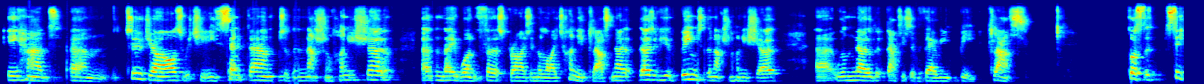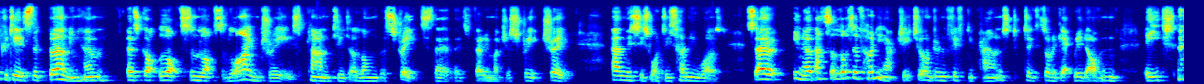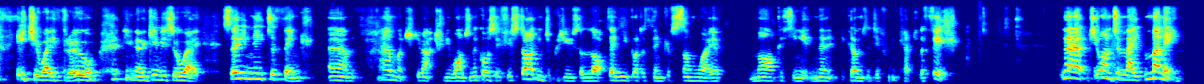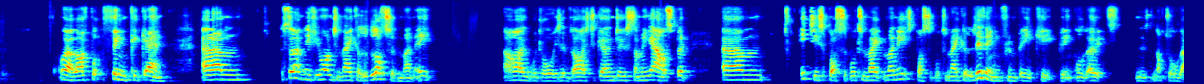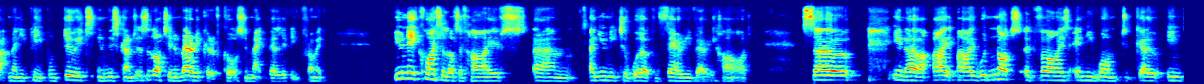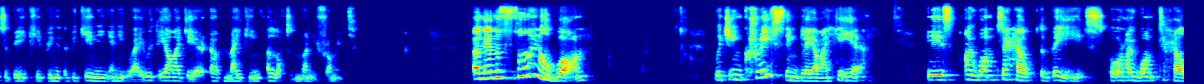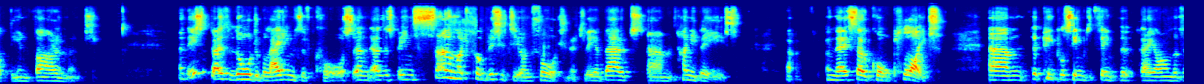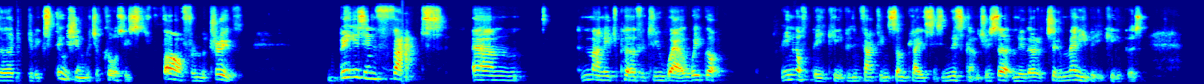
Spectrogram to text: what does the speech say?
he had um, two jars which he sent down to the National Honey Show and they won first prize in the light honey class. Now, those of you who've been to the National Honey Show uh, will know that that is a very big class. Of course, the secret is that Birmingham has got lots and lots of lime trees planted along the streets. There, there's very much a street tree. And this is what his honey was. So, you know, that's a lot of honey, actually, 250 pounds to, to sort of get rid of and eat, eat your way through or, you know, give it away. So you need to think um, how much do you actually want? And of course, if you're starting to produce a lot, then you've got to think of some way of marketing it and then it becomes a different kettle of fish. Now, do you want to make money? Well, I've put think again. Um, certainly, if you want to make a lot of money, I would always advise to go and do something else. But um, it is possible to make money. It's possible to make a living from beekeeping, although it's there's not all that many people do it in this country. There's a lot in America, of course, who make their living from it. you need quite a lot of hives um, and you need to work very, very hard. So, you know, I, I would not advise anyone to go into beekeeping at the beginning anyway, with the idea of making a lot of money from it. And then the final one, which increasingly I hear, is I want to help the bees or I want to help the environment. And these are both laudable aims, of course, and, and there's been so much publicity, unfortunately, about um, honeybees and their so-called plight, um, that people seem to think that they are on the verge of extinction, which of course is far from the truth. Bees, in fact, um, manage perfectly well. We've got enough beekeepers. In fact, in some places in this country, certainly there are too many beekeepers.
